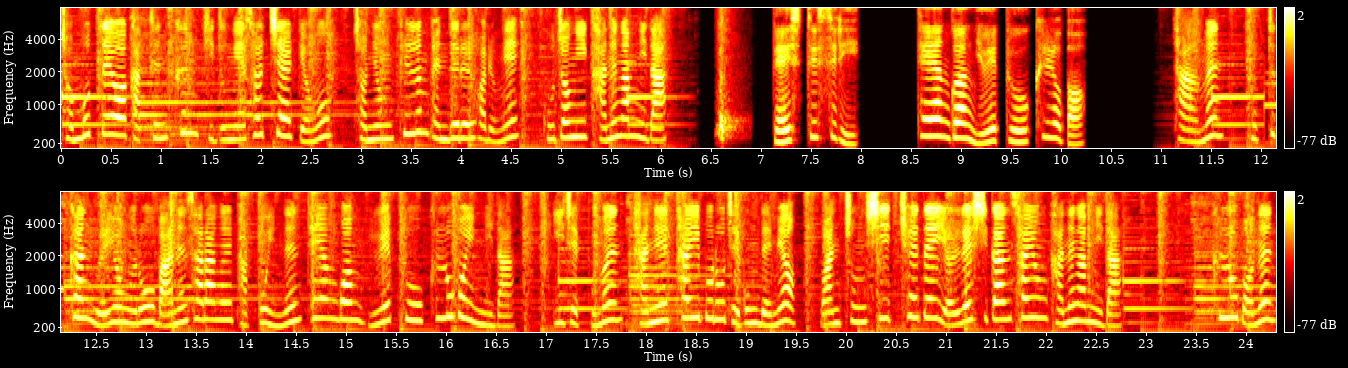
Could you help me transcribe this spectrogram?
전봇대와 같은 큰 기둥에 설치할 경우 전용 필름 밴드를 활용해 고정이 가능합니다. 베스트 3 태양광 UFO 클로버 다음은 독특한 외형으로 많은 사랑을 받고 있는 태양광 UFO 클로버입니다. 이 제품은 단일 타입으로 제공되며 완충 시 최대 14시간 사용 가능합니다. 클로버는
